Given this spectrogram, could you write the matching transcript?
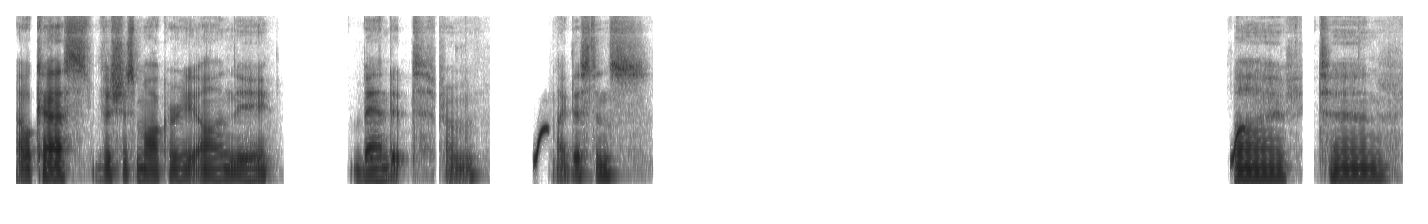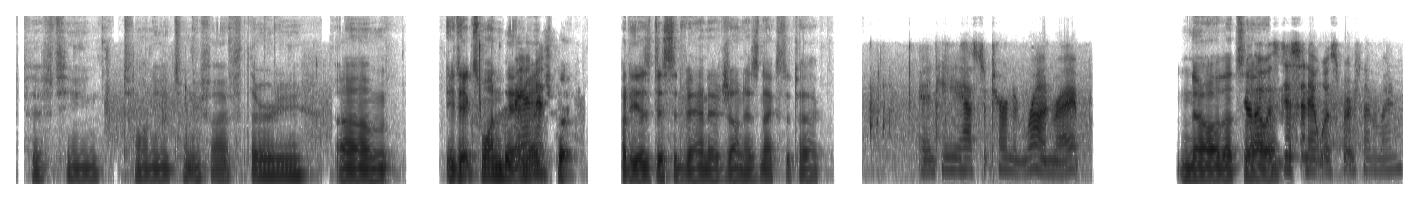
I will cast Vicious Mockery on the bandit from my distance. Five, 10, 15, 20, 25, 30. Um, he takes one damage, but but he has disadvantage on his next attack. And he has to turn and run, right? No, that's No, that uh, was Dissonant Whispers. Never mind.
